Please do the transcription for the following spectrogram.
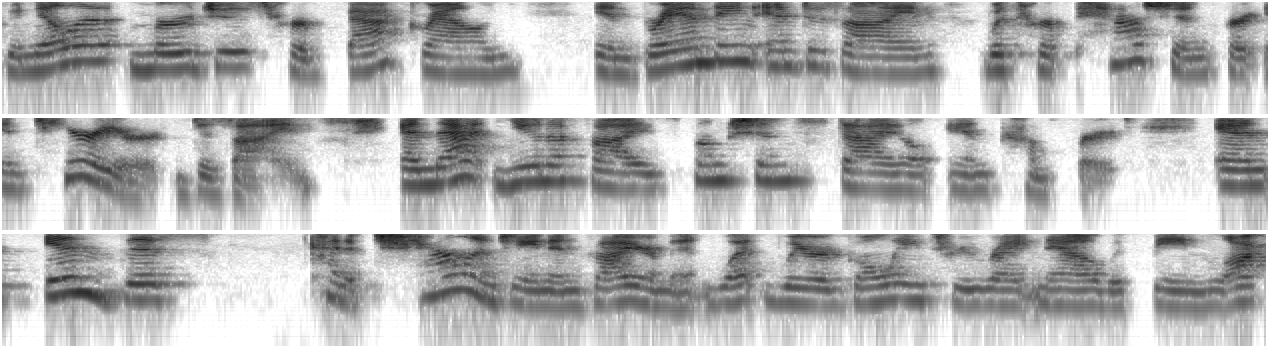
Gunilla merges her background in branding and design with her passion for interior design. And that unifies function, style, and comfort. And in this kind of challenging environment, what we're going through right now with being locked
